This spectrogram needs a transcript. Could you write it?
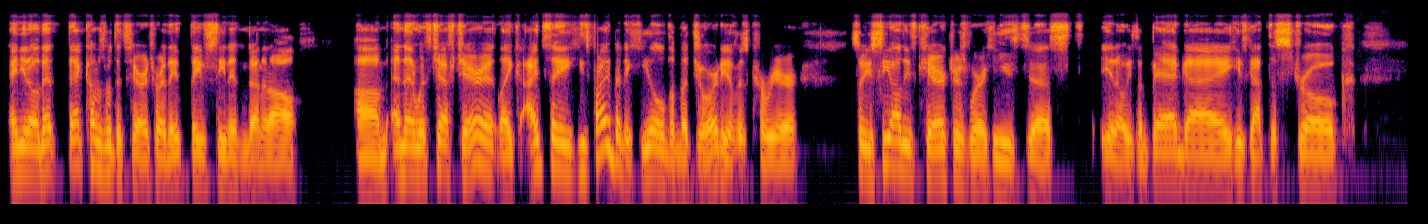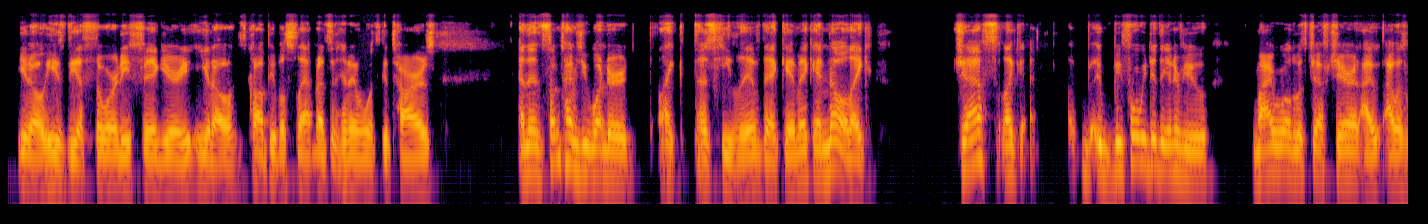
and you know that that comes with the territory. They they've seen it and done it all. Um, and then with Jeff Jarrett, like I'd say he's probably been a heel the majority of his career. So you see all these characters where he's just, you know, he's a bad guy. He's got the stroke. You know, he's the authority figure. You know, he's calling people slap nuts and hitting them with guitars. And then sometimes you wonder, like, does he live that gimmick? And no, like Jeff, like before we did the interview, my world with Jeff Jarrett, I, I was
